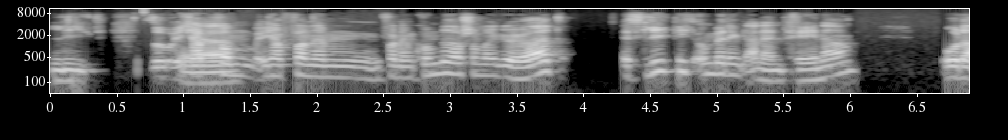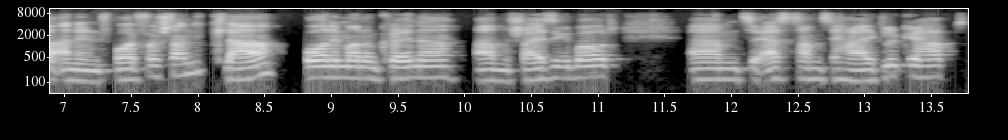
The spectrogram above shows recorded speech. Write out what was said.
liegt. So, ich Ja. habe habe von einem, von einem Kumpel auch schon mal gehört, es liegt nicht unbedingt an einem Trainer oder an einem Sportverstand. Klar, Bornemann und Kölner haben Scheiße gebaut. Ähm, zuerst haben sie halt Glück gehabt,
